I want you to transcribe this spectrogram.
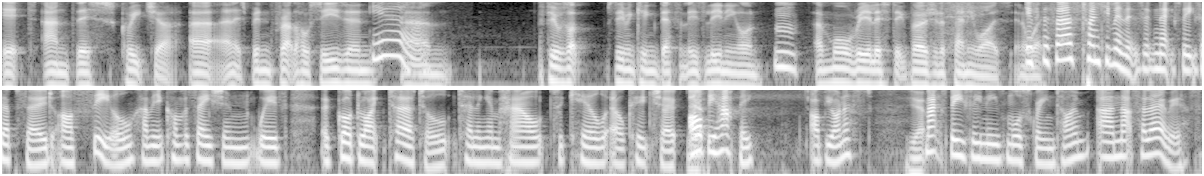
it and this creature, uh, and it's been throughout the whole season. Yeah. Um, it feels like Stephen King definitely is leaning on Hmm. a more realistic version of Pennywise in a If way. the first 20 minutes of next week's episode are Seal having a conversation with a godlike turtle telling him how to kill El Cucho, I'll be happy. I'll be honest. Yeah, Max Beesley needs more screen time, and that's hilarious.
